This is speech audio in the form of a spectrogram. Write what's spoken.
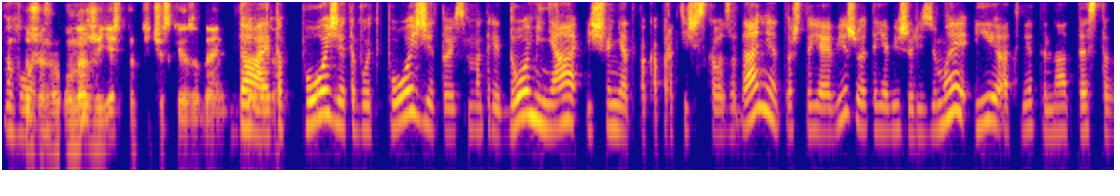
Вот. Слушай, ну у нас же есть практические задания. Да, да это да. позже, это будет позже. То есть, смотри, до меня еще нет пока практического задания. То, что я вижу, это я вижу резюме и ответы на тестов,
